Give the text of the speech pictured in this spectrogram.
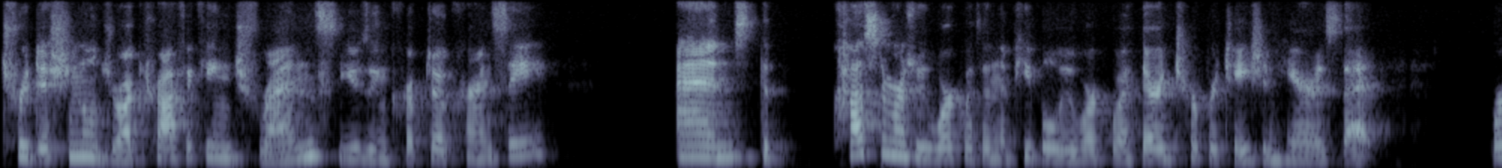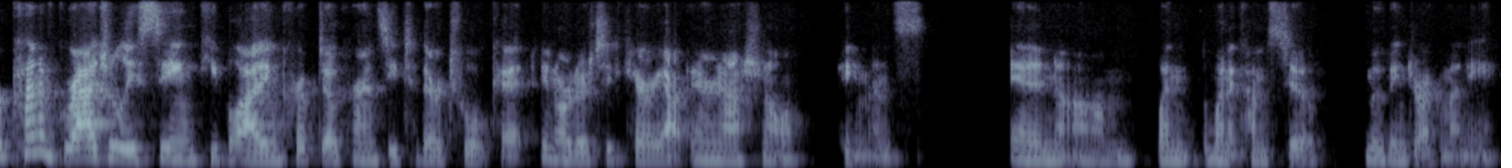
traditional drug trafficking trends using cryptocurrency. And the customers we work with and the people we work with, their interpretation here is that we're kind of gradually seeing people adding cryptocurrency to their toolkit in order to carry out international payments in um, when when it comes to moving drug money.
